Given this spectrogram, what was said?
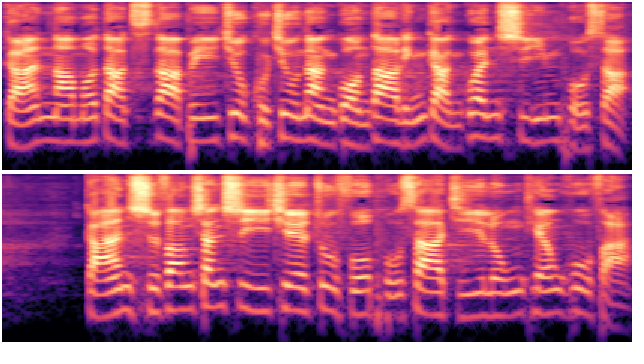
感恩南无大慈大悲救苦救难广大灵感观世音菩萨，感恩十方三世一切诸佛菩萨及龙天护法，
